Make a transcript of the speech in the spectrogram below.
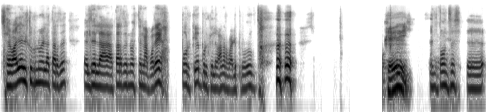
se vaya el turno de la tarde, el de la tarde no esté en la bodega. ¿Por qué? Porque le van a robar el producto. Ok. Entonces, eh,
